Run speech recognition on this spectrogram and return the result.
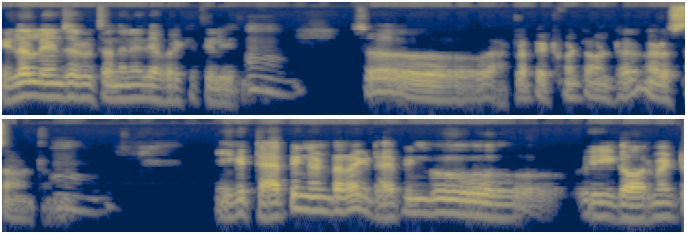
ఇళ్ళలో ఏం జరుగుతుంది అనేది ఎవరికి తెలియదు. సో అట్లా పెట్టుకుంటూ ఉంటారు నడుస్తూ ఉంటారు. ఇక ట్యాపింగ్ అంటారా ట్యాపింగ్ ఈ గవర్నమెంట్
